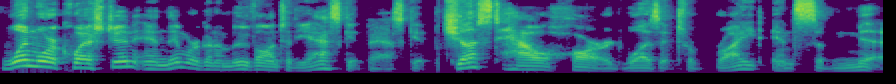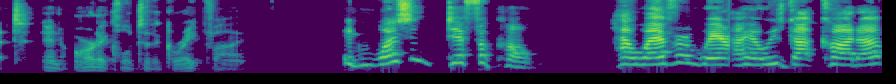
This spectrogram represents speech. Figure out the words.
One more question, and then we're going to move on to the Ask It basket. Just how hard was it to write and submit an article to the grapevine? It wasn't difficult. However, where I always got caught up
